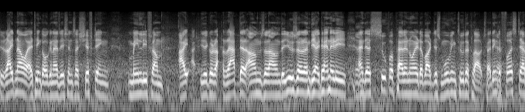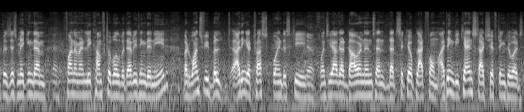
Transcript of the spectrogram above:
right now I think organizations are shifting mainly from I, they're going to wrap their arms around the user and the identity, yeah. and they're super paranoid about just moving to the cloud. So I think yeah. the first step is just making them yeah. fundamentally comfortable with everything they need. But once we build, I think your trust point is key. Yes. Once you have that governance and that secure platform, I think we can start shifting towards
